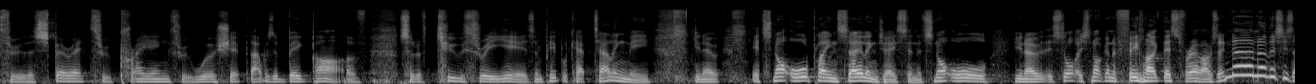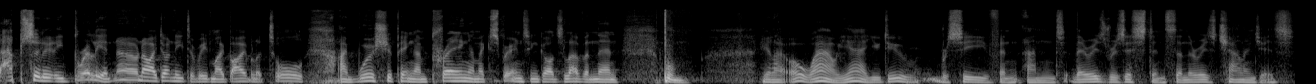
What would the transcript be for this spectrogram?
through the Spirit, through praying, through worship. That was a big part of sort of two, three years. And people kept telling me, you know, it's not all plain sailing, Jason. It's not all, you know, it's not, it's not going to feel like this forever. I was like, no, no, this is absolutely brilliant. No, no, I don't need to read my Bible at all. I'm worshiping, I'm praying, I'm experiencing God's love. And then, boom, you're like, oh, wow, yeah, you do receive, and, and there is resistance and there is challenges.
